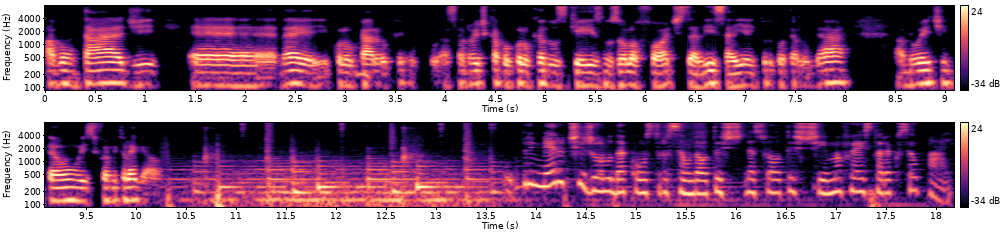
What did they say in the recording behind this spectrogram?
à vontade é, né, e colocaram, essa noite acabou colocando os gays nos holofotes ali, saía em tudo quanto é lugar à noite, então isso foi muito legal. Primeiro tijolo da construção da, da sua autoestima foi a história com seu pai.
